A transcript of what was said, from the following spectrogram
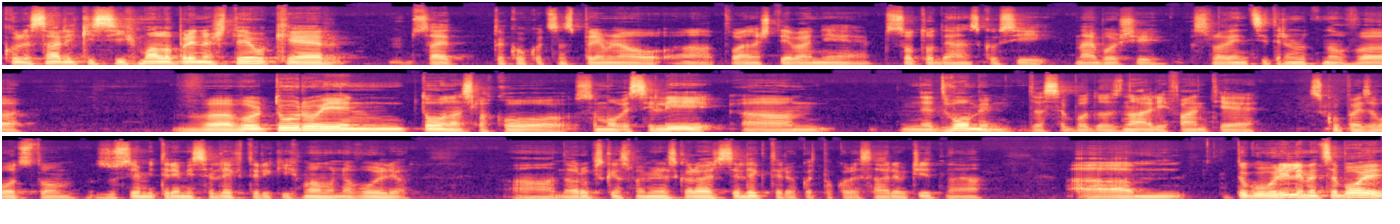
kolesarji, ki si jih malo prej naštel, ker, vsaj tako kot sem spremljal uh, tvoje naštevanje, so to dejansko vsi najboljši slovenci trenutno v, v Volturu in to nas lahko samo veseli. Um, ne dvomim, da se bodo znali fantje skupaj z vodstvom, z vsemi tremi selektorji, ki jih imamo na voljo. Uh, na Evropskem smo imeli skoraj več selektorjev kot pa kolesarjev, očitno. Ja. Um, dogovorili med seboj,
